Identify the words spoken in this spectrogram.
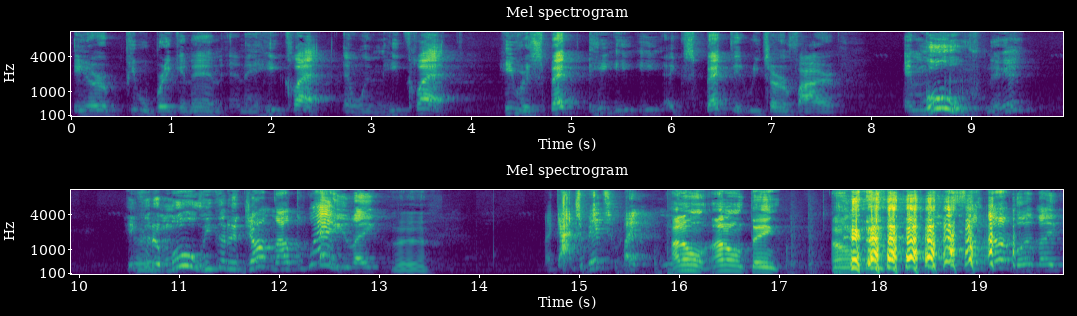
he heard people breaking in and then he clapped and when he clapped he respect he he, he expected return fire and moved nigga he could have moved he could have jumped out the way like Yeah. I got you bitch like I don't. I don't think. I don't think. fucked up but like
